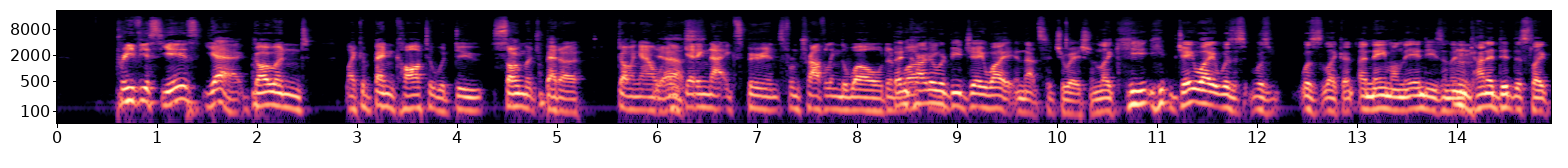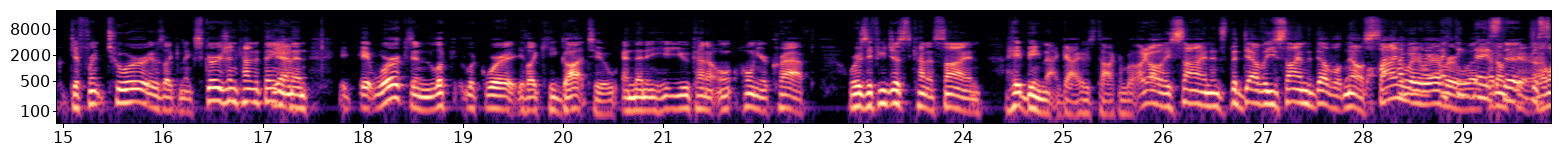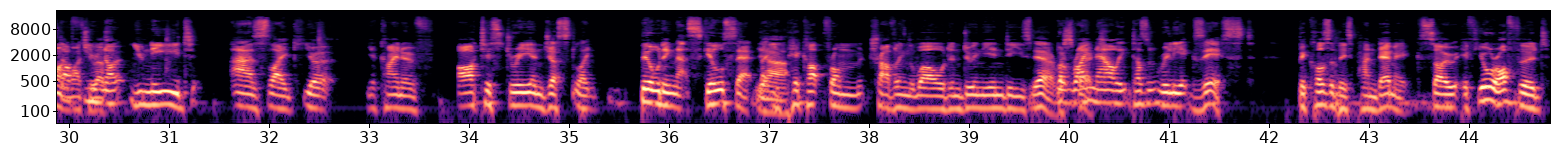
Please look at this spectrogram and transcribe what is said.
previous years, yeah, go and like a Ben Carter would do so much better going out Yes. and getting that experience from traveling the world and Ben Carter would be Jay White in that situation. Like he, he Jay White was was was like a, a name on the Indies, and then he hmm. kind of did this like different tour. It was like an excursion kind of thing, Yeah. and then it, it worked. And look look where it, like he got to, and then he, you kind of hone your craft. Whereas if you just kind of sign, I hate being that guy who's talking about like, oh, they sign, it's the devil. You sign the devil. No, sign I mean, wherever. I think there's don't the, care. the I want to stuff watch you you know you need as like your your kind of artistry and just like building that skill set that Yeah. you pick up from traveling the world and doing the indies. Yeah, but right now it doesn't really exist because of this pandemic. So if you're offered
